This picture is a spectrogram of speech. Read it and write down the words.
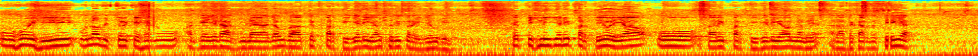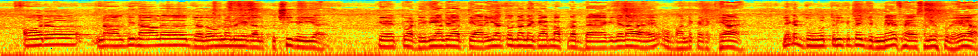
ਉਹੋ ਹੀ ਉਹਨਾਂ ਵਿੱਚੋਂ ਕਿਸੇ ਨੂੰ ਅੱਗੇ ਜਿਹੜਾ ਆਗੂ ਲਾਇਆ ਜਾਊਗਾ ਤੇ ਭਰਤੀ ਜਿਹੜੀ ਆ ਉਹ ਸ਼ੁਰੂ ਕਰਾਈ ਜਾਊਗੀ। ਤੇ ਪਿਛਲੀ ਜਿਹੜੀ ਭਰਤੀ ਹੋਈ ਆ, ਉਹ ਸਾਰੀ ਭਰਤੀ ਜਿਹੜੀ ਆ ਉਹਨਾਂ ਨੇ ਰੱਦ ਕਰ ਦਿੱਤੀ ਹੈ ਔਰ ਨਾਲ ਦੀ ਨਾਲ ਜਦੋਂ ਉਹਨਾਂ ਨੂੰ ਇਹ ਗੱਲ ਪੁੱਛੀ ਗਈ ਹੈ ਕਿ ਤੁਹਾਡੇ ਵੀ ਆਂਦੇ ਆ, ਤਿਆਰੀ ਆ, ਤਾਂ ਉਹਨਾਂ ਨੇ ਕਿਹਾ ਮੈਂ ਆਪਣਾ ਬੈਗ ਜਿਹੜਾ ਹੈ, ਉਹ ਬੰਨ ਕੇ ਰੱਖਿਆ ਹੈ। ਲੇਕਿਨ 2 ਤਰੀਕ ਤੇ ਜਿੰਨੇ ਫੈਸਲੇ ਹੋਏ ਆ,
